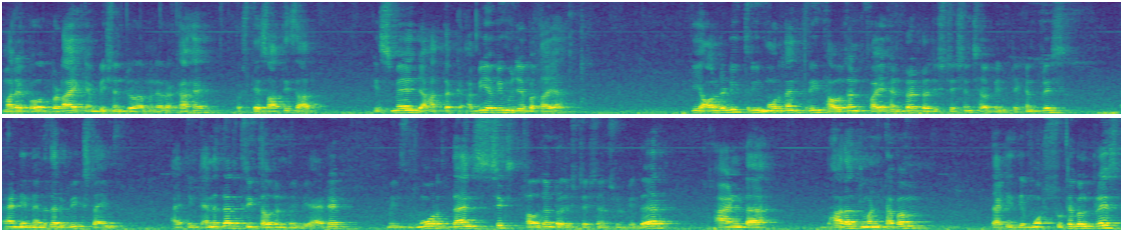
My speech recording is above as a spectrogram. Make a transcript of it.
हमारे बहुत बड़ा एक एम्बिशन जो हमने रखा है उसके साथ ही साथ इसमें जहाँ तक अभी अभी मुझे बताया कि already three more than 3,500 registrations have been taken place, and in another week's time, I think another 3,000 may be added. Means more than 6,000 registrations will be there, and uh, Bharat Mantapam, that is the most suitable place.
